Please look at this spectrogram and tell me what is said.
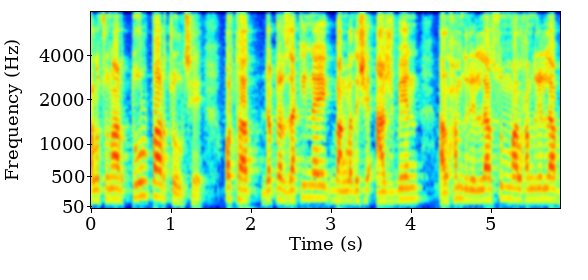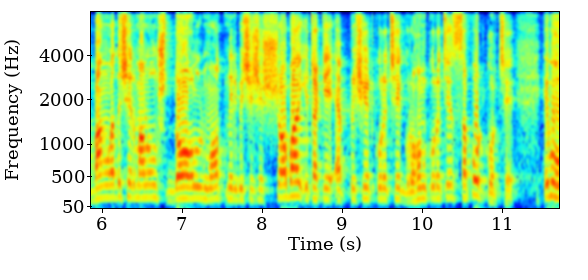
আলোচনার তোলপাড় চলছে। অর্থাৎ ডক্টর জাকির নায়েক বাংলাদেশে আসবেন, আলহামদুলিল্লাহ, সুম্মা আলহামদুলিল্লাহ, বাংলাদেশের মানুষ, দল, মত নির্বিশেষে সবাই এটাকে অ্যাপ্রিসিয়েট করেছে, গ্রহণ করেছে সাপোর্ট করছে এবং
